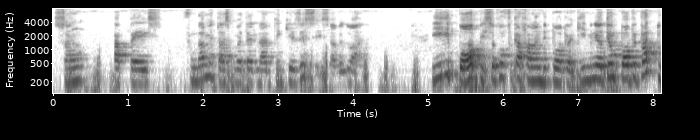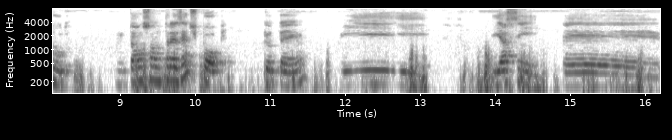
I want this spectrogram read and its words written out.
são papéis fundamentais que o veterinário tem que exercer, sabe, Eduardo? E, e POP, se eu for ficar falando de POP aqui, menino, eu tenho POP para tudo. Então, são 300 POP que eu tenho. E, e, e assim, é,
